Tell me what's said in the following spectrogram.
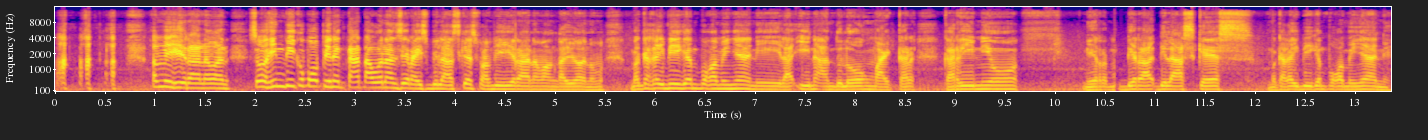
Pambihira naman. So hindi ko po pinagtatawanan si Rice Velasquez. Pambihira naman kayo. Ano? Magkakaibigan po kami niya ni Ina Andulong, Mark Car- Carino, ni Velasquez. Magkakaibigan po kami niyan.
